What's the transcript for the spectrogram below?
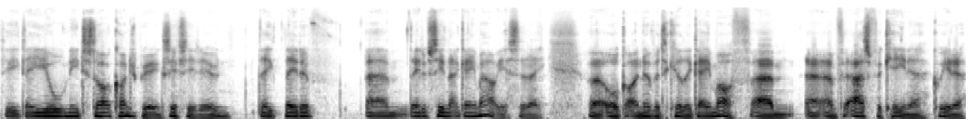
They they all need to start contributing. Because if they do, they they'd have um, they'd have seen that game out yesterday, uh, or got another to kill the game off. Um, and for, as for Quina, Quina,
